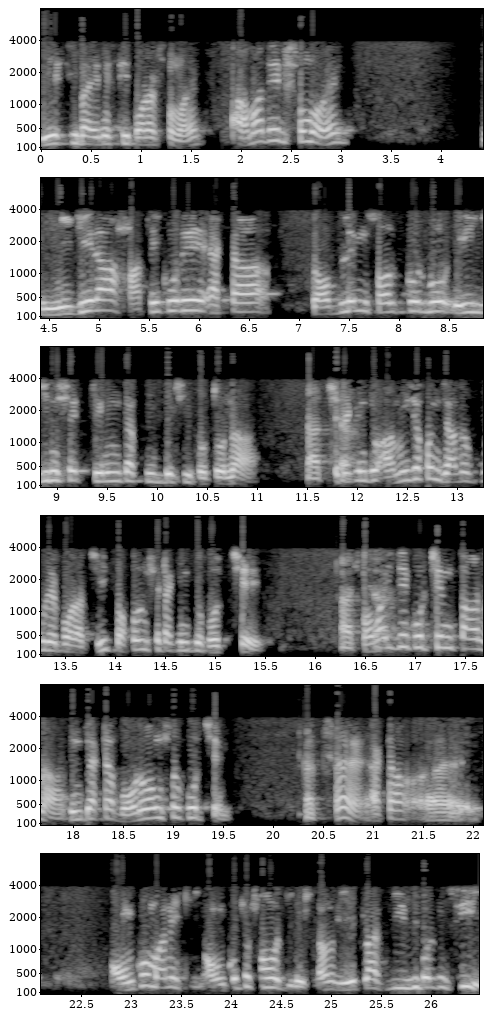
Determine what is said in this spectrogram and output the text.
বিএসসি বা এমএসসি পড়ার সময়। আমাদের সময় নিজেরা হাতে করে একটা প্রবলেম সলভ করব এই জিনিসের ট্রেনিংটা খুব বেশি হতো না। আচ্ছা। সেটা কিন্তু আমি যখন যাদবপুরে পড়াচ্ছি তখন সেটা কিন্তু হচ্ছে। সবাই যে করছেন তা না কিন্তু একটা বড় অংশ করছেন। আচ্ছা। হ্যাঁ একটা অঙ্ক মানে কি? অঙ্ক তো সহজ জিনিস ধরো A plus B is equal to C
